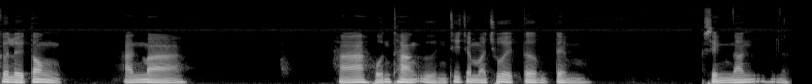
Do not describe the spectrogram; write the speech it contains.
ก็เลยต้องหันมา หาหนทางอื่นที่จะมาช่วยเติมเต็ม สิ่งนั้นนะ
